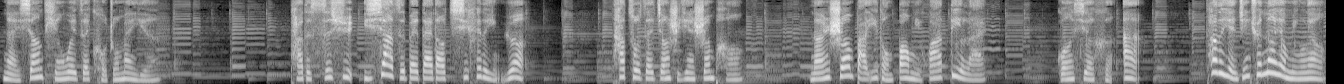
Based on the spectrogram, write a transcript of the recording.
奶香甜味在口中蔓延。他的思绪一下子被带到漆黑的影院，他坐在姜时宴身旁，男生把一桶爆米花递来，光线很暗，他的眼睛却那样明亮。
